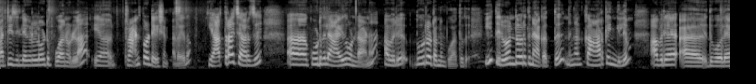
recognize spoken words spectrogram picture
മറ്റു ജില്ലകളിലോട്ട് പോകാനുള്ള ട്രാൻസ്പോർട്ടേഷൻ അതായത് യാത്രാ ചാർജ് കൂടുതലായതുകൊണ്ടാണ് അവർ ദൂരോട്ടൊന്നും പോകാത്തത്. ഈ തിരുവനന്തപുരത്തിനകത്ത് നിങ്ങൾക്ക് ആർക്കെങ്കിലും അവർ ഇതുപോലെ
